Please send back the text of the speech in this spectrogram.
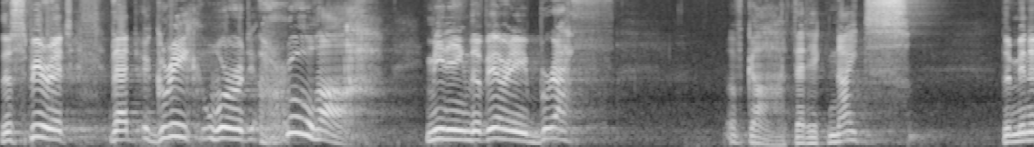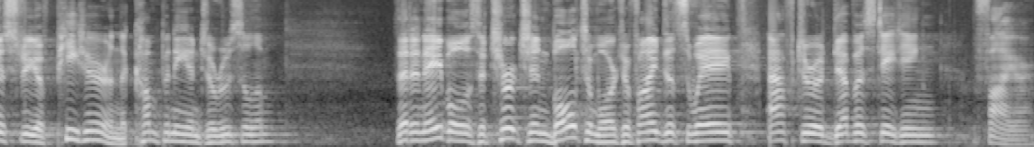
The Spirit, that Greek word ruach, meaning the very breath of God that ignites the ministry of Peter and the company in Jerusalem, that enables the church in Baltimore to find its way after a devastating fire.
